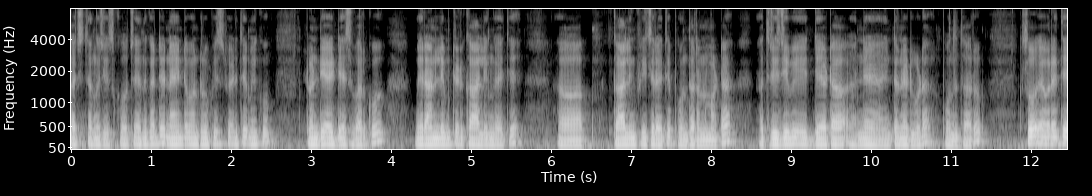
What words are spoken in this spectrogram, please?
ఖచ్చితంగా చేసుకోవచ్చు. ఎందుకంటే నైంటీ వన్ రూపీస్ పెడితే మీకు ట్వంటీ ఎయిట్ డేస్ వరకు మీరు అన్లిమిటెడ్ కాలింగ్ అయితే కాలింగ్ ఫీచర్ అయితే పొందుతారనమాట త్రీ జీబీ డేటా అనే ఇంటర్నెట్ కూడా పొందుతారు. సో ఎవరైతే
